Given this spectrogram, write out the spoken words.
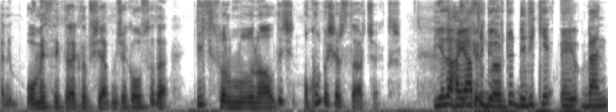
hani o meslekle alakalı bir şey yapmayacak olsa da ilk sorumluluğunu aldığı için okul başarısı da artacaktır. Ya da hayatı Çünkü, gördü dedi ki e, ben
